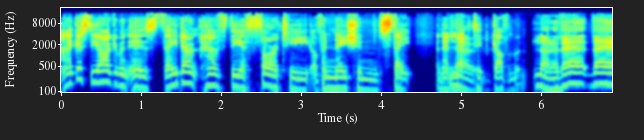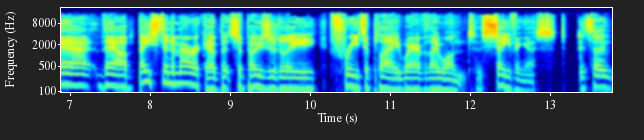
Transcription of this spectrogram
And I guess the argument is they don't have the authority of a nation state, an elected government. No, no, they're they're they are based in America, but supposedly free to play wherever they want, saving us. And so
